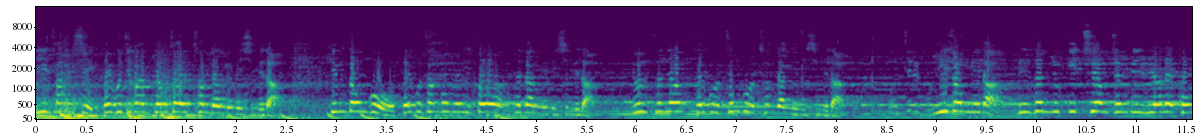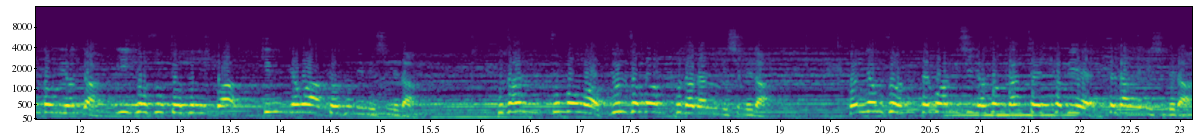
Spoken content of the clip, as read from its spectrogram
이상식 대구지방경찰청장님이십니다. 김동구 대구상공회의소 회장님이십니다. 윤순영 대구중구청장님이십니다. 이조입니다. 민선 6기 취업준비위원회 공동위원장 이효수 교수님과 김영화 교수님이십니다. 부산 중공업 윤석원 부사장님이십니다. 권영순 대구광시 여성단체협의회 회장님이십니다.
